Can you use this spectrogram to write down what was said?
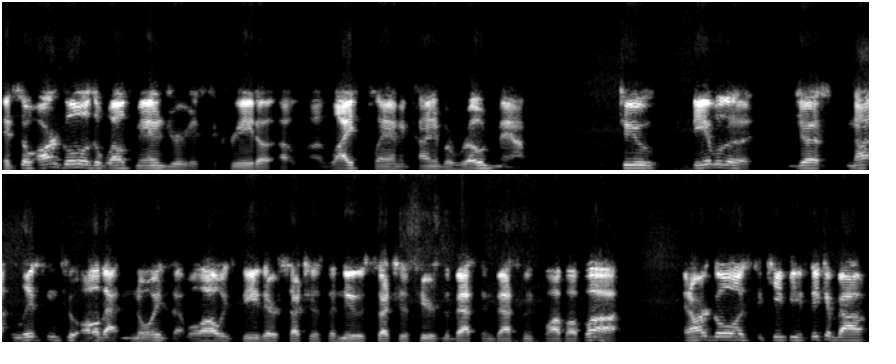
And so our goal as a wealth manager is to create a, a, a life plan and kind of a roadmap to be able to just not listen to all that noise that will always be there, such as the news, such as here's the best investment, blah, blah, blah. And our goal is to keep you think about,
